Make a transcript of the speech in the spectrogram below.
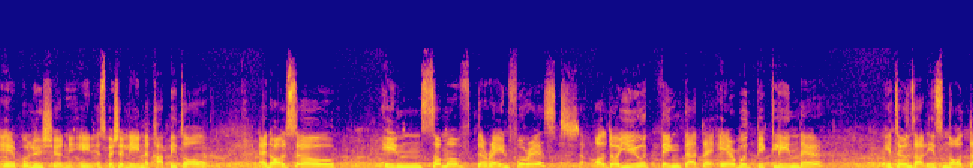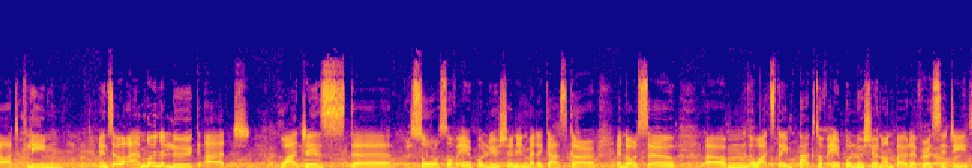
air pollution, in, especially in the capital, and also in some of the rainforest, although you think that the air would be clean there, it turns out it's not that clean. And so I'm going to look at what is the source of air pollution in Madagascar and also um, what's the impact of air pollution on biodiversity.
